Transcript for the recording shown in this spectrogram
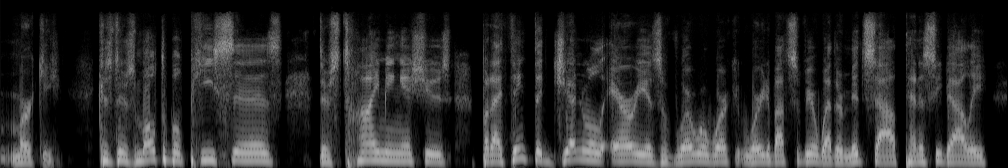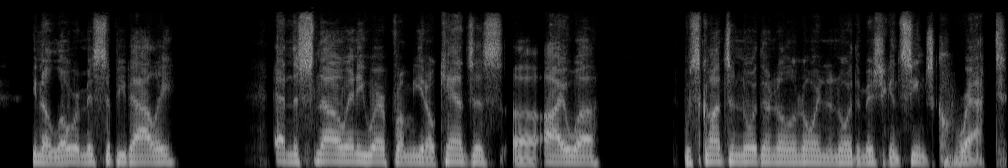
murky because there's multiple pieces, there's timing issues. But I think the general areas of where we're work, worried about severe weather, mid South, Tennessee Valley, you know, lower Mississippi Valley, and the snow anywhere from, you know, Kansas, uh, Iowa, Wisconsin, northern Illinois, and northern Michigan seems correct.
